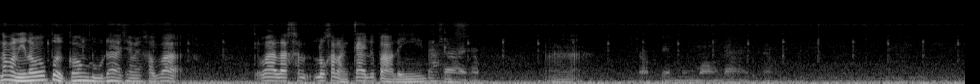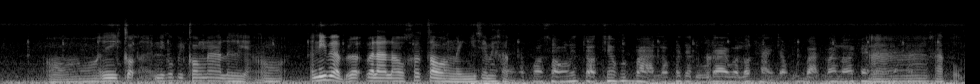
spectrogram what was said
ระหว่างนี้เราก็เปิดกล้องดูได้ใช่ไหมครับว่า ว่ารถคันรถข้างหลังใกล้หรือเปล่าอะไรอย่างนี้ได้ใช่ครับอ่าก็เปลี่ยนมุมมองได้ครับอ๋ออันนี้ก็อันนี้ก็เป็นกล้องหน้าเลยอะอ๋ออันนี้แบบเวลาเราเข้าจองอะไรอย่างนี้ใช่ไหมครับใช่ครับพอซองนี้จอดเที่ยวฟุตบาทเราก็จะดูได้ว่ารถห่างจากฟุตบาทมากน้อยแค่ไหนอ่านะครับครับผม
